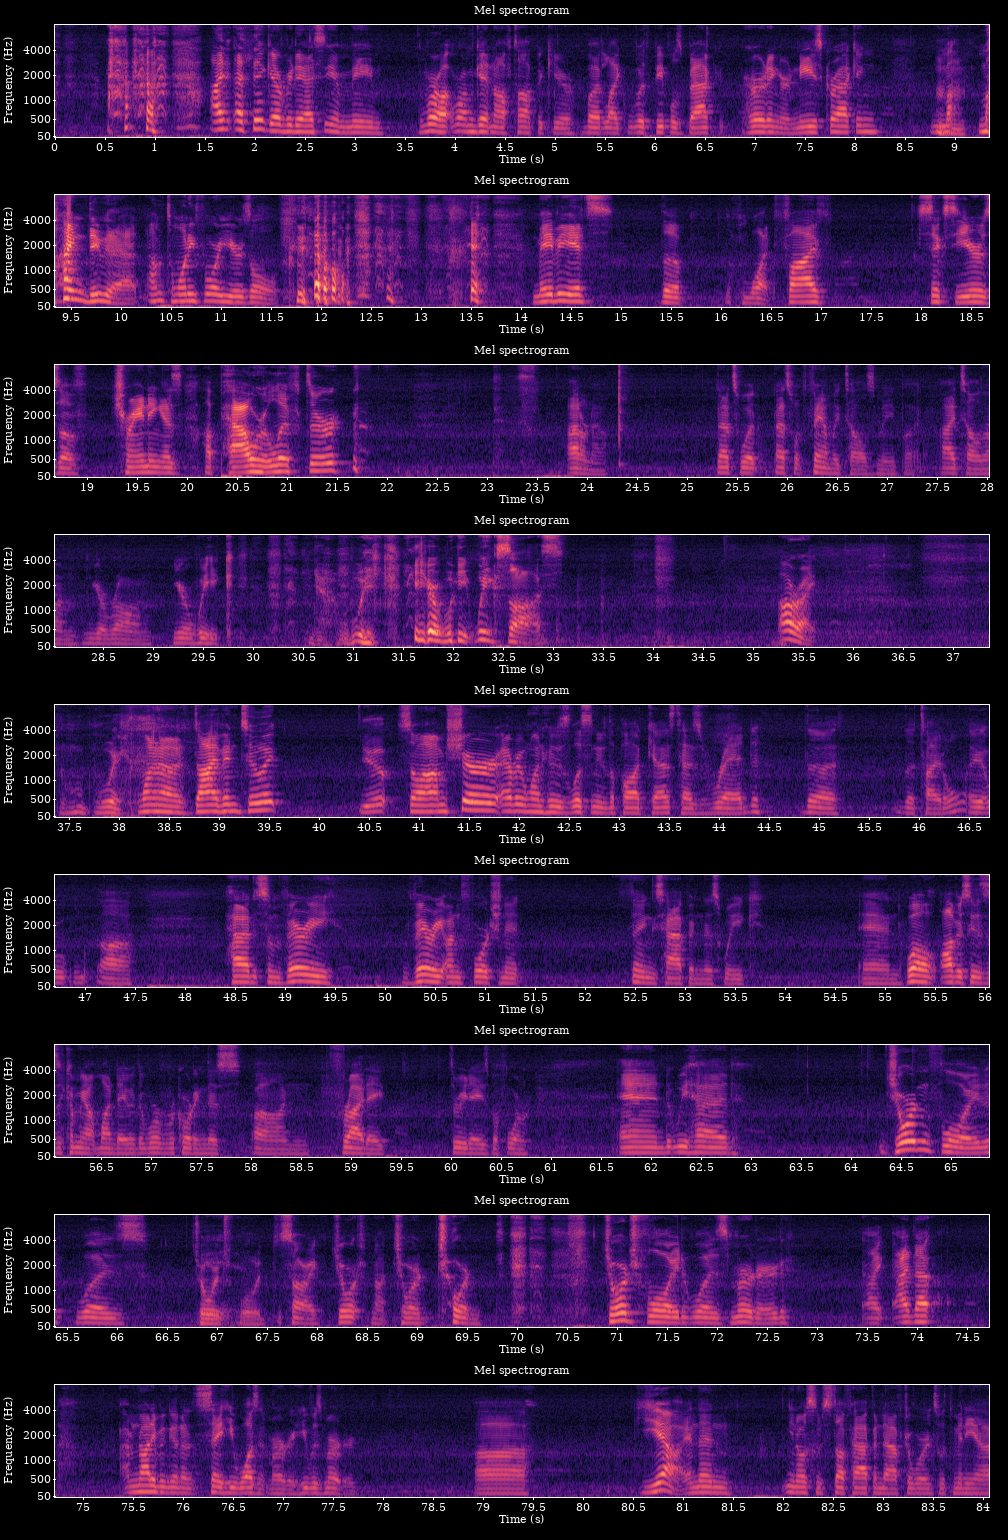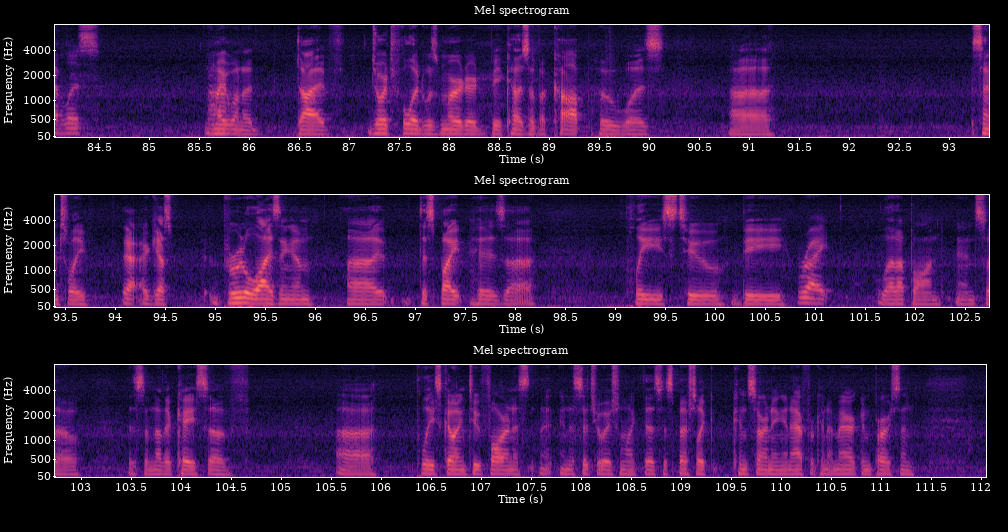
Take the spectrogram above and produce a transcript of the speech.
I, I think every day I see a meme. We're, I'm getting off topic here, but like with people's back hurting or knees cracking, Mhm. mine do that. I'm 24 years old. Maybe it's the what five, six years of training as a power lifter. I don't know. That's what that's what family tells me, but I tell them you're wrong. You're weak. Yeah, weak. you're weak. Weak sauce. All right. Oh boy. Want to dive into it? Yep. So I'm sure everyone who's listening to the podcast has read the the title. It uh, had some very very unfortunate things happen this week. And well, obviously this is coming out Monday. We're recording this on Friday, 3 days before. And we had Jordan Floyd was George Floyd. sorry, George, not George, Jordan. George Floyd was murdered. Like I that, I'm not even gonna say he wasn't murdered. He was murdered. Uh, yeah, and then, you know, some stuff happened afterwards with Minneapolis. You might Uh, want to dive. George Floyd was murdered because of a cop who was, uh, essentially, I guess, brutalizing him, uh, despite his uh, pleas to be Right. let up on, and so this is another case of uh, police going too far in a in a situation like this, especially concerning an African American person,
